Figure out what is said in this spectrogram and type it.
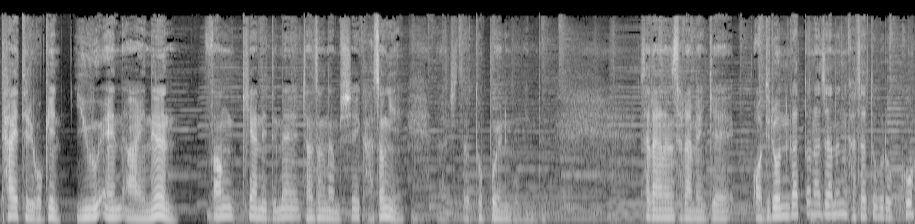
타이틀곡인 You and I는 펑키한 리듬의 전성남 씨의 가성이 진짜 돋보이는 곡인데 사랑하는 사람에게 어디론가 떠나자는 가사도 그렇고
